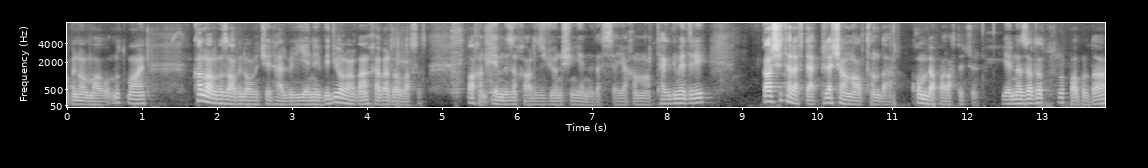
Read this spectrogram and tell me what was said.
abunə olmağı unutmayın. Kanalımıza abunə olun ki, hər bir yeni videolardan xəbərdar olasınız. Baxın, evimizin xarici görünüşünü yenə də sizə yaxından təqdim edirik. Qarşı tərəfdə pləkanın altında kombi aparatı üçün yer nəzərdə tutulub. Burada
